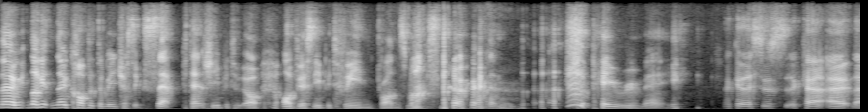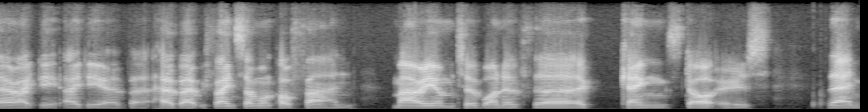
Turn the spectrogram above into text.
No, no, no conflict of interest except potentially between, oh, obviously between Bronze Master and Pei Ruomei. Okay, this is a kind of out there idea, idea, but how about we find someone called Fan, marry him to one of the king's daughters, then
